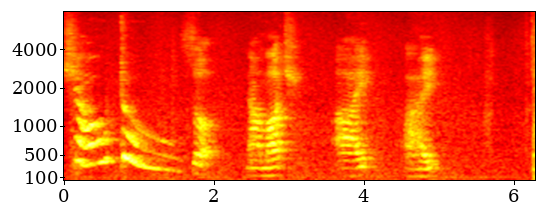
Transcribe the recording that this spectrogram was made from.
Show do. So, not much. I, I. I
